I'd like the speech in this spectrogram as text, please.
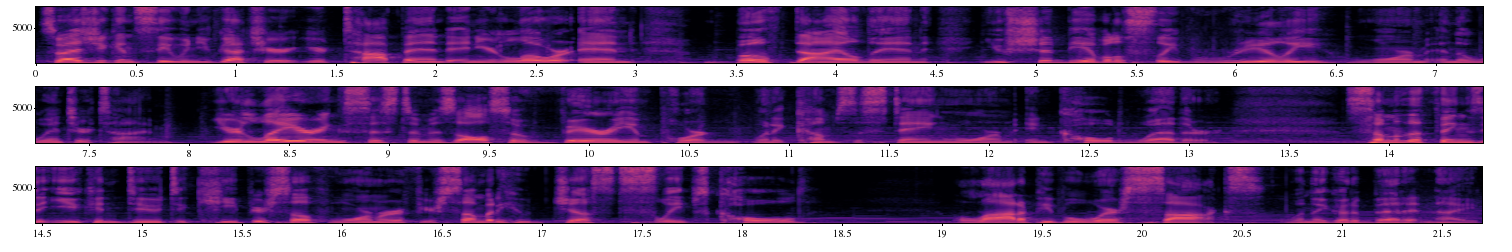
So as you can see, when you've got your, your top end and your lower end both dialed in, you should be able to sleep really warm in the wintertime. Your layering system is also very important when it comes to staying warm in cold weather. Some of the things that you can do to keep yourself warmer if you're somebody who just sleeps cold, a lot of people wear socks when they go to bed at night.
